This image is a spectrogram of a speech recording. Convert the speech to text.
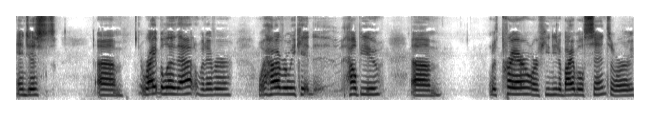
and just um, right below that, whatever however we could help you um, with prayer or if you need a Bible sent or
